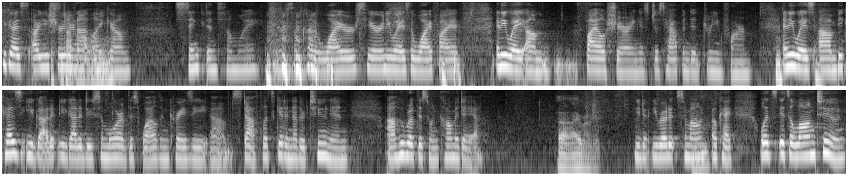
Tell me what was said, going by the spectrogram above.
You guys, are you Just sure you're for not like um, synced in some way? You know, some kind of wires here. Anyways, the Wi-Fi. Anyway, um, file sharing has just happened at Dream Farm. Anyways, um, because you got it, you got to do some more of this wild and crazy um, stuff. Let's get another tune in. Uh, who wrote this one? Calmadea. Uh, I wrote it. You do, you wrote it, Simone. Okay. Well, it's it's a long tune,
